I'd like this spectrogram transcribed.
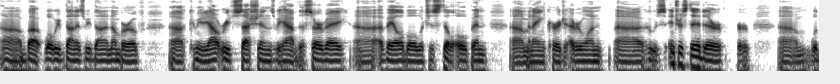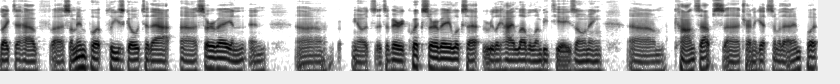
uh, but what we've done is we've done a number of uh, community outreach sessions. We have the survey uh, available, which is still open, um, and I encourage everyone uh, who's interested or, or um, would like to have uh, some input, please go to that survey and and you know it's it's a very quick survey. Looks at really high level MBTA zoning um, concepts, trying to get some of that input.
